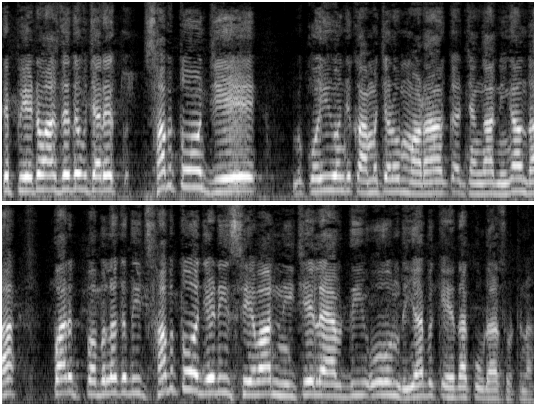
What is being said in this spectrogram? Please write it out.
ਤੇ ਪੇਟ ਵਾਸਤੇ ਤੇ ਵਿਚਾਰੇ ਸਭ ਤੋਂ ਜੇ ਕੋਈ ਉਂਝ ਕੰਮ ਚਲੋ ਮਾੜਾ ਚੰਗਾ ਨਹੀਂਗਾ ਹੁੰਦਾ, ਪਰ ਪਬਲਿਕ ਦੀ ਸਭ ਤੋਂ ਜਿਹੜੀ ਸੇਵਾ ਨੀਚੇ ਲੈਵਲ ਦੀ ਉਹ ਹੁੰਦੀ ਆ ਵੀ ਕਿਸੇ ਦਾ ਕੂੜਾ ਸੁੱਟਣਾ,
